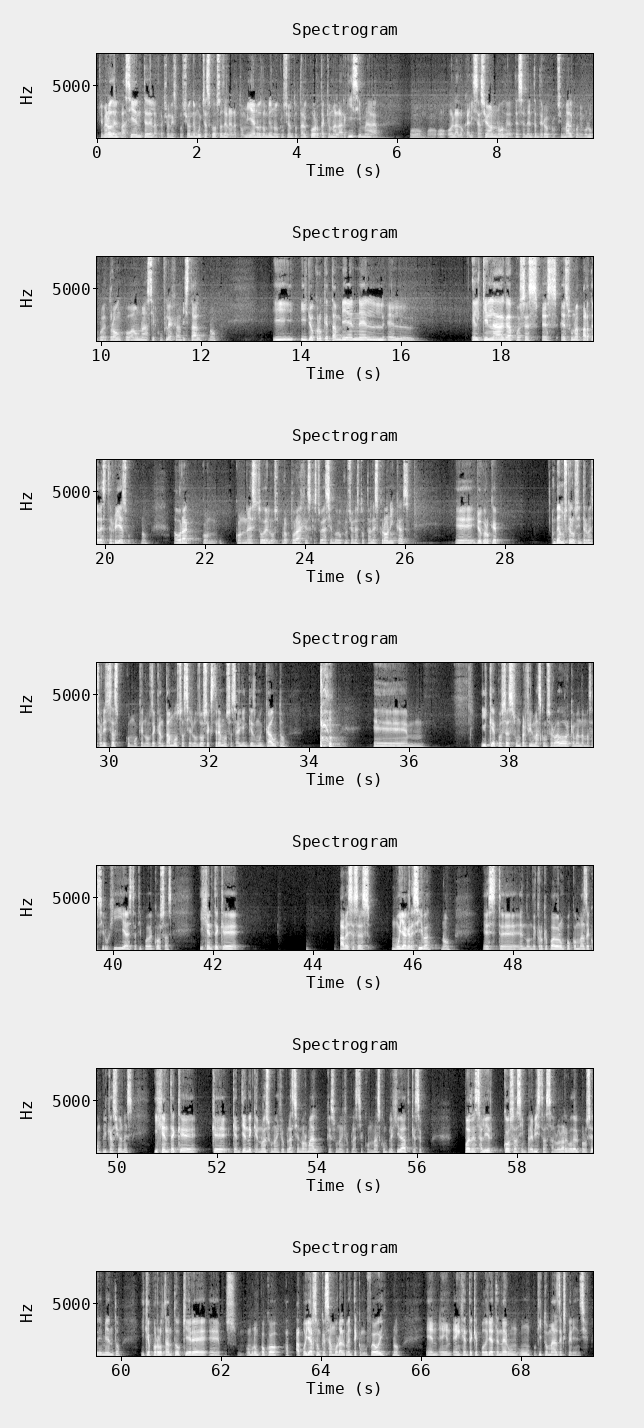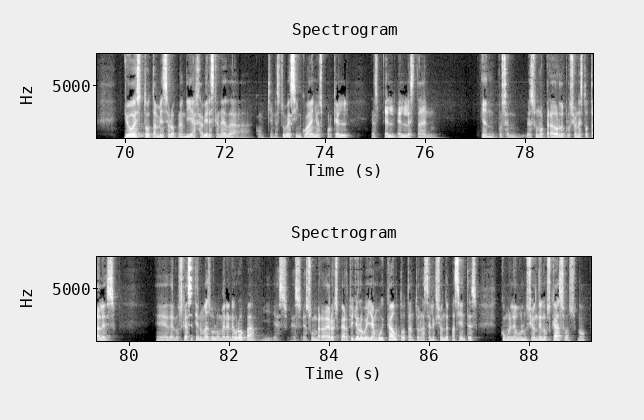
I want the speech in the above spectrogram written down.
primero del paciente, de la fracción de explosión, de muchas cosas, de la anatomía. No es lo mismo una oclusión total corta que una larguísima o, la localización ¿no? de descendente anterior proximal con involucro de tronco a una circunfleja distal. ¿no? Y, yo creo que también el, el, el, quien la haga pues es, es, es, una parte de este riesgo. ¿no? Ahora, con, con, esto de los proctorajes que estoy haciendo de oclusiones totales crónicas, eh, yo creo que vemos que los intervencionistas como que nos decantamos hacia los dos extremos, hacia alguien que es muy cauto Em, y que pues es un perfil más conservador, que manda más a cirugía, este tipo de cosas, y gente que a veces es muy agresiva, ¿no? Este, en donde creo que puede haber un poco más de complicaciones, y gente que, que, que entiende que no es una angioplastia normal, que es una angioplastia con más complejidad, que se pueden salir cosas imprevistas a lo largo del procedimiento y que por lo tanto quiere, eh, pues, hombre, un poco apoyarse, aunque sea moralmente, como fue hoy, ¿no? En, en, gente que podría tener un, un, poquito más de experiencia. Yo esto también se lo aprendí a Javier Escaneda, con quien estuve cinco años, porque él, él, él está en, en pues es un operador de oclusiones totales eh, de los que hace tiene más volumen en Europa y es, es, un verdadero experto y yo lo veía muy cauto tanto en la selección de pacientes como en la evolución de los casos, ¿no?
